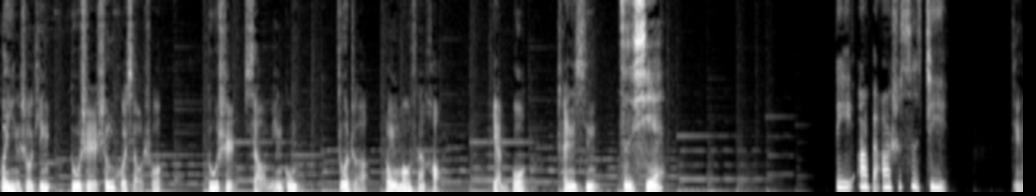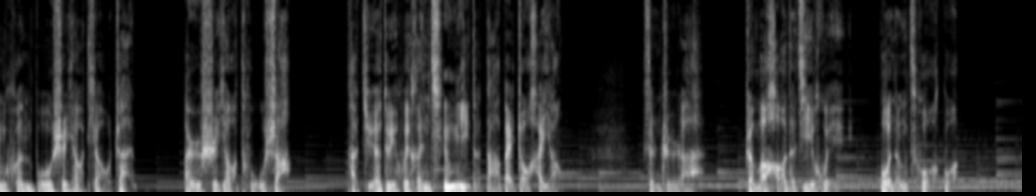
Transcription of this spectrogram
欢迎收听都市生活小说《都市小民工》，作者龙猫三号，演播陈鑫、子邪，第二百二十四集。丁坤不是要挑战，而是要屠杀，他绝对会很轻易的打败赵海洋。孙志啊，这么好的机会，不能错过。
